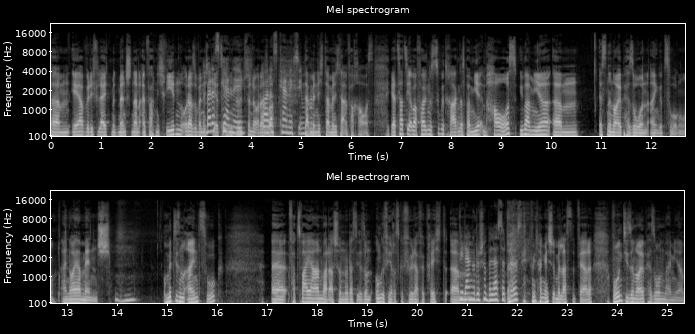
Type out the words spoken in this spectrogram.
Ähm, eher würde ich vielleicht mit Menschen dann einfach nicht reden oder so, wenn ich Aber die das jetzt irgendwie kenn blöd ich. finde oder Aber so. das kenn ich, Simon. Dann bin ich, dann bin ich da einfach raus. Jetzt hat sich aber Folgendes zugetragen, dass bei mir im Haus über mir ähm, ist eine neue Person eingezogen, ein neuer Mensch. Mhm. Und mit diesem Einzug äh, vor zwei Jahren war das schon, nur dass ihr so ein ungefähres Gefühl dafür kriegt. Ähm, Wie lange du schon belastet wirst. wie lange ich schon belastet werde, wohnt diese neue Person bei mir.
